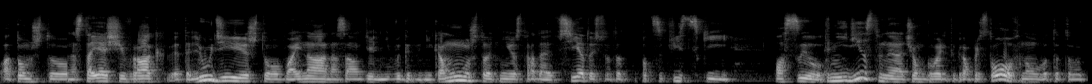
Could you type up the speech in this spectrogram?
о том, что настоящий враг — это люди, что война на самом деле не выгодна никому, что от нее страдают все, то есть вот этот пацифистский посыл. Это не единственное, о чем говорит Игра престолов, но вот это вот,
